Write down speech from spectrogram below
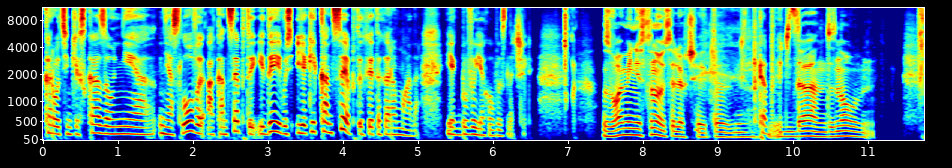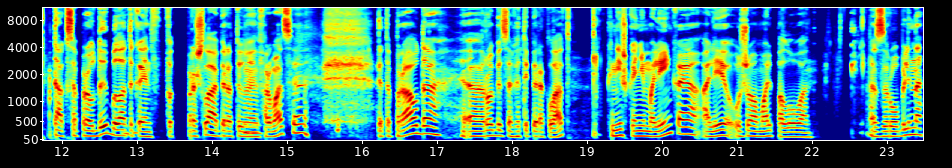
каротенькіх сказаў не не словы а канцэпты ідэі вось які канцэпт гэтага рамана як бы вы яго вызначылі з вами не становіцца лягчэй то да зноў так сапраўды была такая інф... прайшла аператыўная інфармацыя это праўда робіцца гэты пераклад кніжка не маленькая але ўжо амаль палова зроблена.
